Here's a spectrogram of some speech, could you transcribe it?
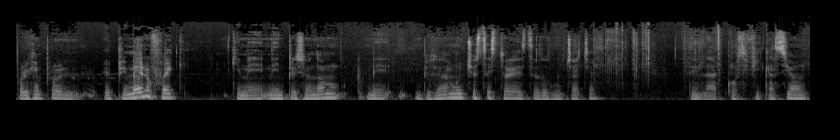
por ejemplo, el, primero fue que, me, impresionó, me impresionó mucho esta historia de estas dos muchachas de la cosificación.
